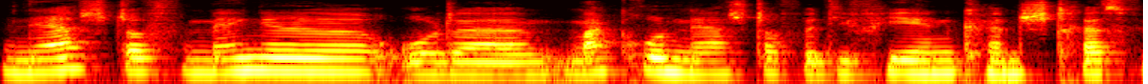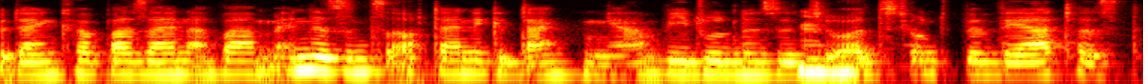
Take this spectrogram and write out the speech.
Nährstoffmenge oder Makronährstoffe, die fehlen, können Stress für deinen Körper sein, aber am Ende sind es auch deine Gedanken, ja, wie du eine Situation mhm. bewertest.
